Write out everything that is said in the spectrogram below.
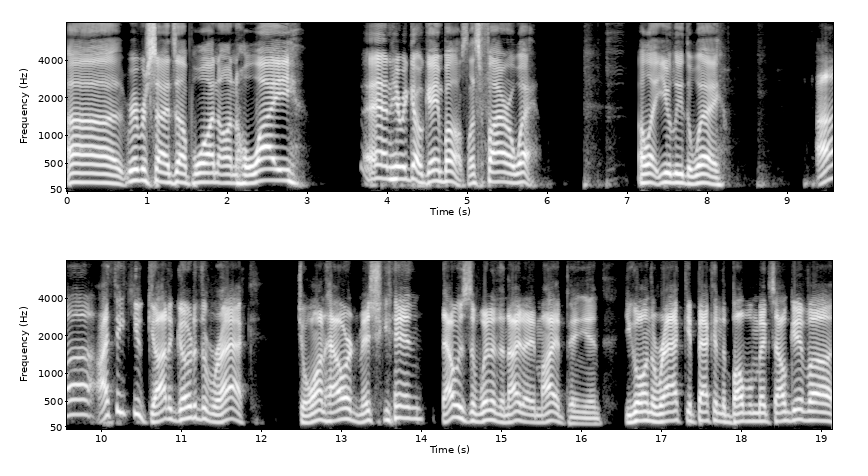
uh, Riverside's up one on Hawaii. And here we go. Game balls. Let's fire away. I'll let you lead the way. Uh, I think you got to go to the rack. Juwan Howard, Michigan. That was the win of the night, in my opinion. You go on the rack, get back in the bubble mix. I'll give uh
